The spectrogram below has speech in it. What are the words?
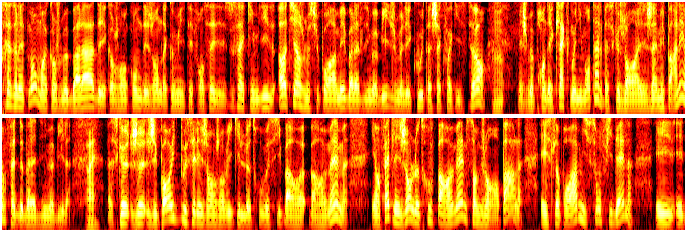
très honnêtement, moi, quand je me balade et quand je rencontre des gens de la communauté française et tout ça qui me disent Oh, tiens, je me suis programmé Balades Immobiles, je me l'écoute à chaque fois qu'il sort, Mm. mais je me prends des claques monumentales parce que je leur ai jamais parlé en fait de Balades Immobiles. Ouais. Parce que je j'ai pas envie de pousser les gens, j'ai envie qu'ils le trouvent aussi par, par eux-mêmes. Et en fait, les gens le trouvent par eux-mêmes sans que je leur en parle. Et ce programme, ils sont fidèles. Et, et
